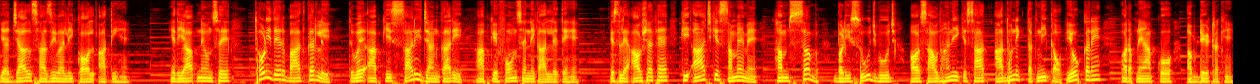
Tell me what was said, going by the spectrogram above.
या जालसाजी वाली कॉल आती हैं। यदि आपने उनसे थोड़ी देर बात कर ली तो वे आपकी सारी जानकारी आपके फ़ोन से निकाल लेते हैं। इसलिए आवश्यक है कि आज के समय में हम सब बड़ी सूझबूझ और सावधानी के साथ आधुनिक तकनीक का उपयोग करें और अपने आप को अपडेट रखें।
